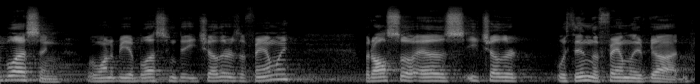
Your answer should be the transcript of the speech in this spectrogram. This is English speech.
Blessing. We want to be a blessing to each other as a family, but also as each other within the family of God.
